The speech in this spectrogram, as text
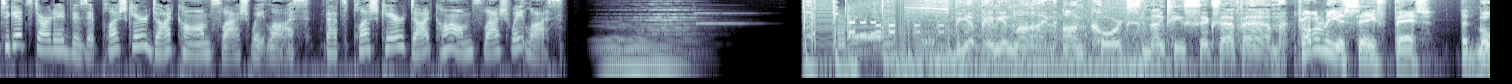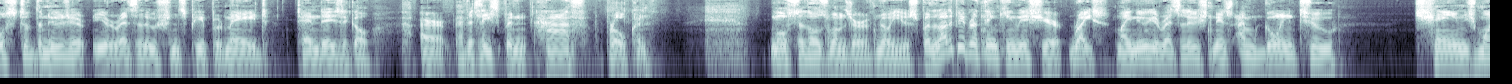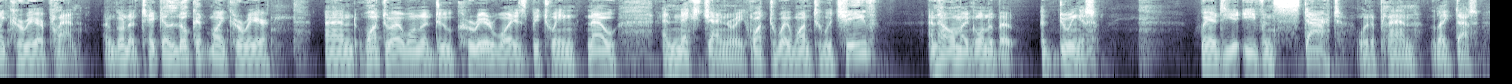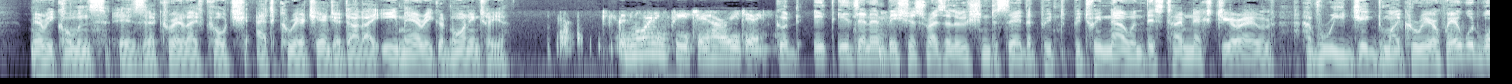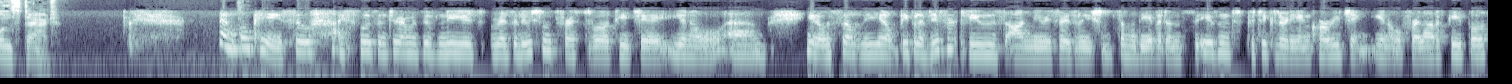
To get started, visit plushcare.com slash weight loss. That's plushcare.com slash weight loss. The Opinion Line on Cork's 96 FM. Probably a safe bet that most of the New Year, year resolutions people made 10 days ago are, have at least been half broken. Most of those ones are of no use. But a lot of people are thinking this year, right, my New Year resolution is I'm going to change my career plan. I'm going to take a look at my career and what do I want to do career wise between now and next January? What do I want to achieve and how am I going about uh, doing it? Where do you even start with a plan like that? Mary Cummins is a career life coach at careerchanger.ie. Mary, good morning to you. Good morning, PJ. How are you doing? Good. It is an ambitious resolution to say that be- between now and this time next year, I will have rejigged my career. Where would one start? Um, okay, so I suppose in terms of New Year's resolutions, first of all, PJ, you know, um, you know, some, you know, people have different views on New Year's resolutions. Some of the evidence isn't particularly encouraging, you know, for a lot of people.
